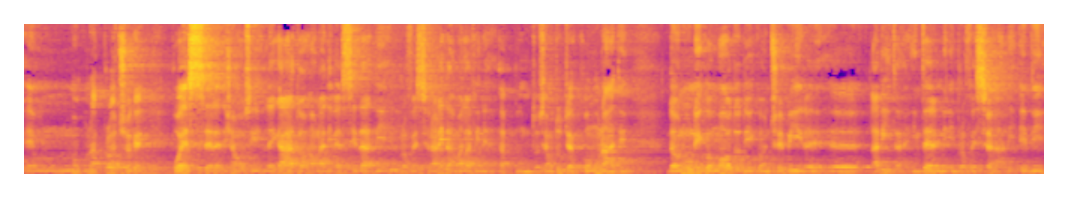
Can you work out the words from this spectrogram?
è un, un approccio che può essere diciamo così, legato a una diversità di professionalità, ma alla fine appunto siamo tutti accomunati da un unico modo di concepire eh, la vita in termini professionali e di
